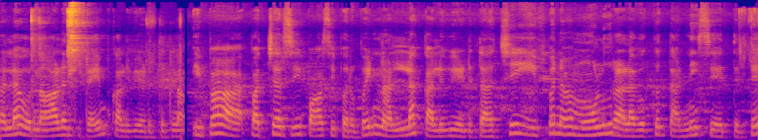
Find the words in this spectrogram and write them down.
நல்லா ஒரு நாலஞ்சு டைம் கழுவி எடுத்துக்கலாம். இப்போ பச்சரிசி பாசிப்பருப்பை நல்லா கழுவி எடுத்தாச்சு. இப்போ நம்ம மூழ்கிற அளவுக்கு தண்ணி சேர்த்துட்டு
